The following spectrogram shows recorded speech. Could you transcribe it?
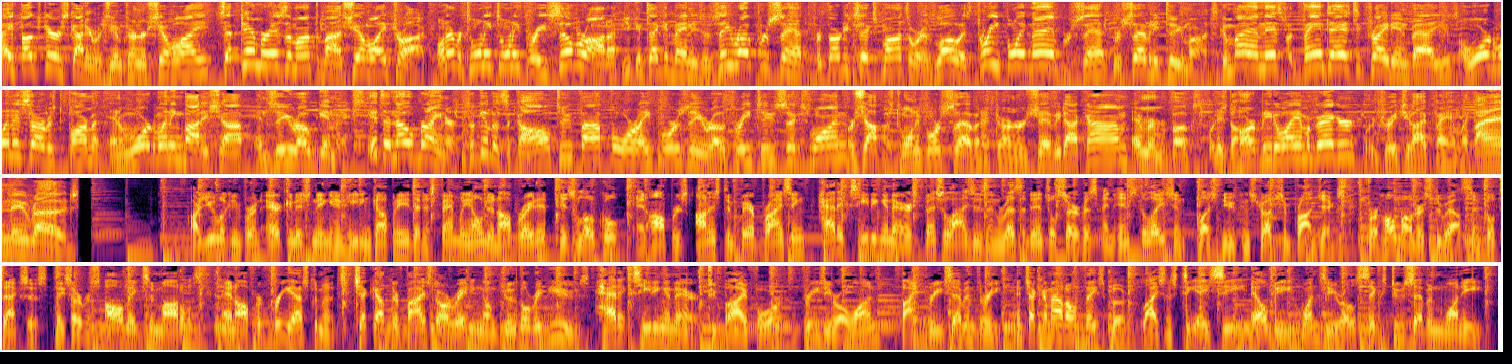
Hey folks, Derek Scott here with Jim Turner Chevrolet. September is the month to buy a Chevrolet truck. On every 2023 Silverado, you can take advantage of 0% for 36 months or as low as 3.9% for 72 months. Combine this with fantastic trade-in values, award-winning service department, and award-winning body shop, and zero gimmicks. It's a no-brainer. So give us a call, 254-840-3261, or shop us 24-7 at turnerchevy.com. And remember folks, we're just a heartbeat away in McGregor. We treat you like family. Find new roads. Are you looking for an air conditioning and heating company that is family owned and operated, is local, and offers honest and fair pricing? Haddix Heating and Air specializes in residential service and installation, plus new construction projects for homeowners throughout Central Texas. They service all makes and models and offer free estimates. Check out their five star rating on Google Reviews. Haddix Heating and Air, 254 301 5373. And check them out on Facebook. License TAC LB 1062718.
